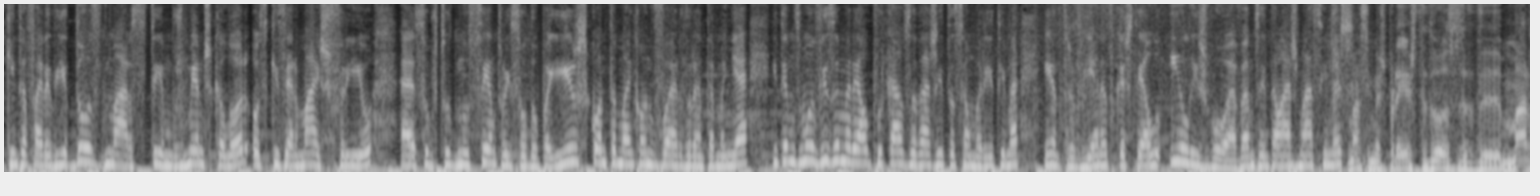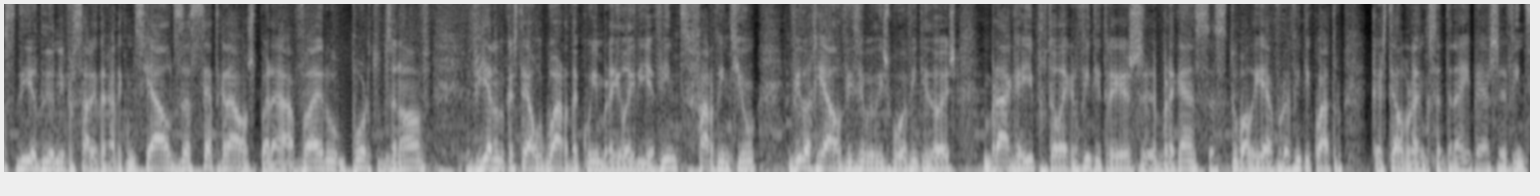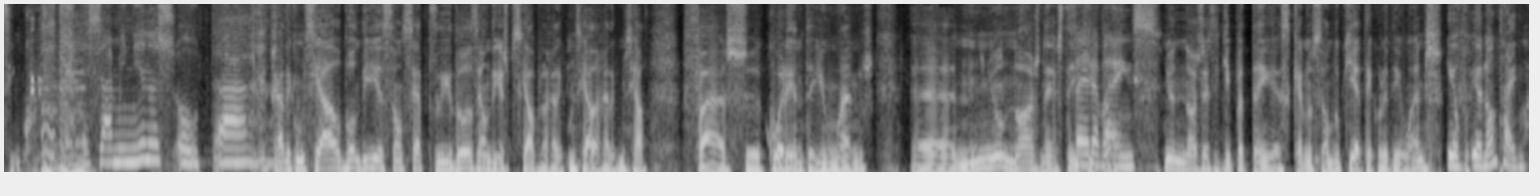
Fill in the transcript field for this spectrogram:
quinta-feira, dia 12 de março, temos menos calor, ou se quiser mais frio, eh, sobretudo no centro e sul do país, conta também com nevoeiro durante a manhã e temos um aviso amarelo por causa da agitação marítima entre Viana do Castelo e Lisboa. Vamos então às máximas. Máximas para este 12 de março, dia de aniversário da Rádio Comercial, 17 graus para Aveiro, Porto 19, Viana do Castelo, Guarda, Coimbra e Leiria 20, Faro 21, Vila Real, Viseu e Lisboa 22, Braga e Porto Alegre 23, Bragança, Setúbal e Évora 24, Castelo Branco, Santarém e Beja 25. Essa menina solta. Rádio Comercial, bom dia, são 7 e 12, é um dia especial para a Rádio Comercial. A Rádio Comercial faz eh, 41 anos. Eh, nenhum de nós nesta Parabéns. equipa. Nenhum de nós nesta equipa tem eh, sequer noção do que é ter 41 anos. Eu, eu não tenho.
